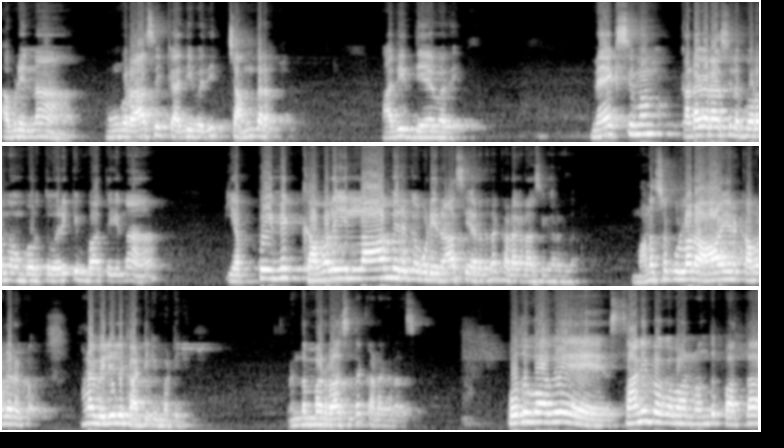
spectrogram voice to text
அப்படின்னா உங்கள் ராசிக்கு அதிபதி சந்திரன். அதி தேவதை மேக்சிமம் கடகராசியில் பிறந்தவங்க பொறுத்த வரைக்கும் பார்த்தீங்கன்னா எப்பயுமே கவலை இல்லாமல் இருக்கக்கூடிய ராசியாக இருந்ததுன்னா கடகராசிக்காரங்க தான். மனசுக்குள்ளார ஆயிரம் கவலை இருக்கும். ஆனால் வெளியில் காட்டிக்க மாட்டேங்குது அந்த மாதிரி ராசி தான் கடகராசி. பொதுவாகவே சனி பகவான் வந்து பார்த்தா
